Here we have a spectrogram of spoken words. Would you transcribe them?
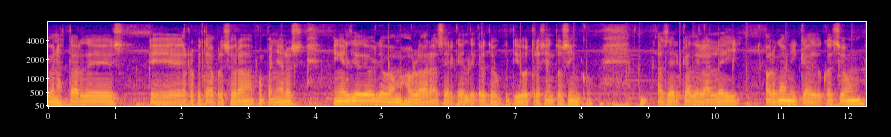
buenas tardes, eh, respetada profesora, compañeros. En el día de hoy le vamos a hablar acerca del decreto ejecutivo 305, acerca de la ley orgánica de educación,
